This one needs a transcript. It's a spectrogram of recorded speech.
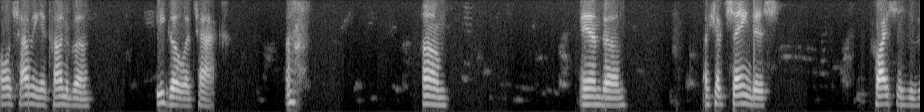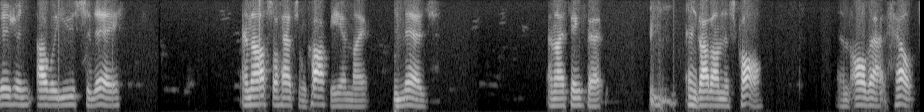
I was having a kind of a ego attack. um, and um, I kept saying this Christ is the vision I will use today. And I also had some coffee in my meds. And I think that, and got on this call. And all that helped.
